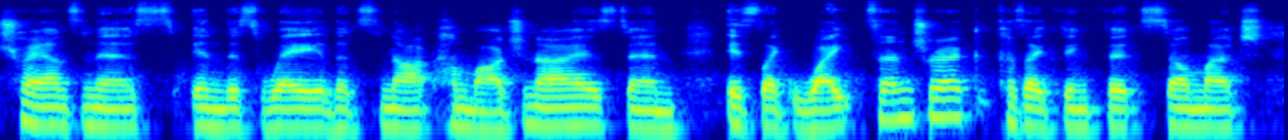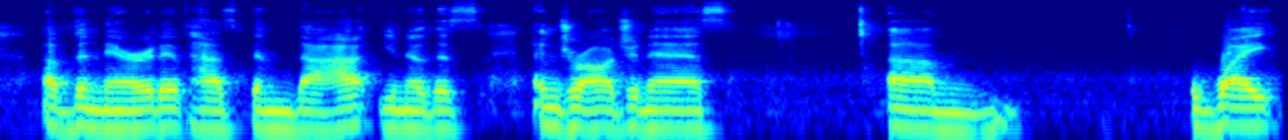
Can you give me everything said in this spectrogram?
transness in this way that's not homogenized and it's like white centric because I think that so much of the narrative has been that, you know, this androgynous, um, white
